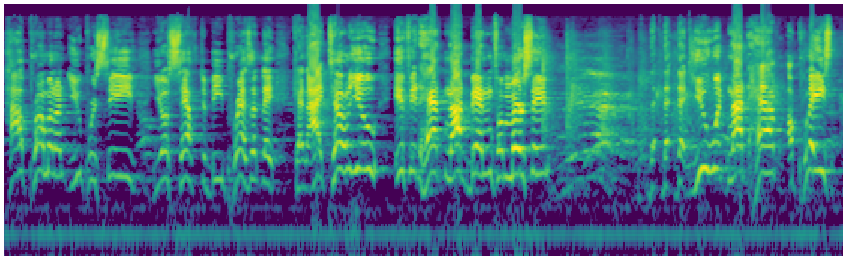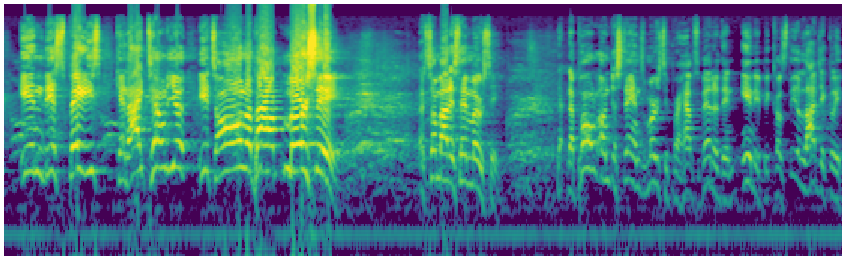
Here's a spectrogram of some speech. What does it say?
how prominent you perceive yourself to be presently. Can I tell you, if it had not been for mercy, that, that, that you would not have a place in this space. Can I tell you, it's all about mercy. Somebody say mercy. Now, now, Paul understands mercy perhaps better than any because theologically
